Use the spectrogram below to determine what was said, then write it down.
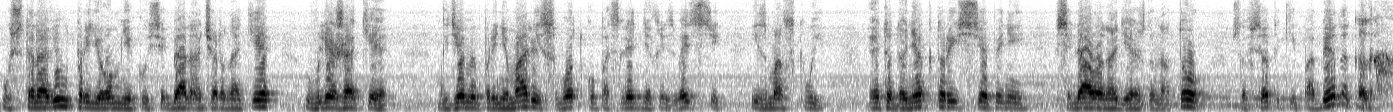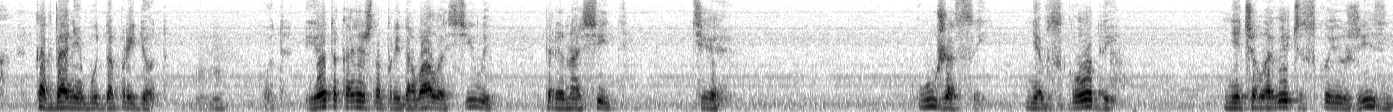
установил приемник у себя на чердаке в лежаке, где мы принимали сводку последних известий из Москвы. Это до некоторой степени вселяло надежду на то, что все-таки победа когда-нибудь да придет. Вот. И это, конечно, придавало силы переносить те ужасы, невзгоды, нечеловеческую жизнь,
